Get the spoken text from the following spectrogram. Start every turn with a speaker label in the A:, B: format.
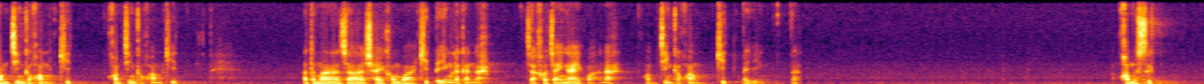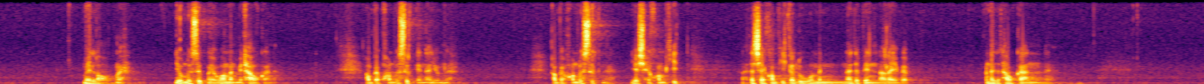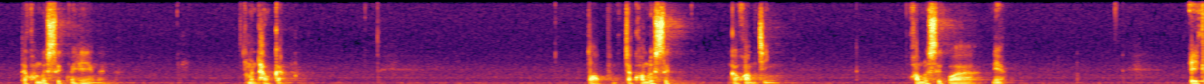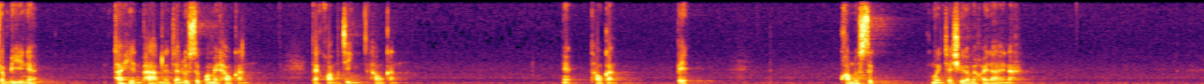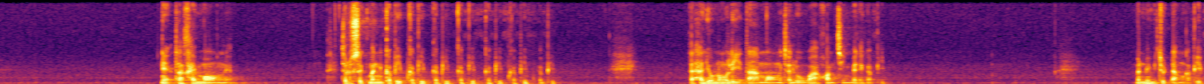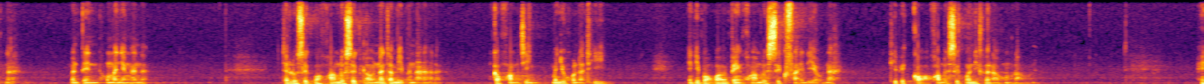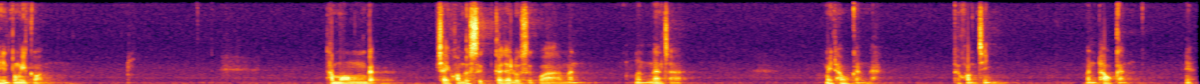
A: ความจริงกับความคิด ความจริงกับความคิดอาตมาจะใช้คำว่าคิดไปเองแล้วกันนะ จะเข้าใจง่ายกว่านะ ความจริงกับความคิดไปเองนะความรู้สึกไม่หลอกนะโยมรู้สึกไหมว่ามันไม่เท่ากัน เอาแบบความรู้สึกเลยนะโยมนะ เอาแบบความรู้สึกนะอย่าใช้ความคิด ถ้าใช้ความคิดก็รู้ว่ามันน่าจะเป็นอะไรแบบ มันน่าจะเท่ากันนะ แต่ความรู้สึกไม่ใช่อย่างนั้น มันเท่ากัน ตอบจากความรู้สึกกับความจริง ความรู้สึกว่าเนี่ย A กับ B เนี่ย ถ้าเห็นภาพเนี่ยจะรู้สึกว่าไม่เท่ากัน แต่ความจริงเท่ากัน เนี่ยเท่ากัน เป๊ะ ความรู้สึกเหมือนจะเชื่อไม่ค่อยได้นะ เนี่ยถ้าใครมองเนี่ยจะรู้สึกมันกระพริบกระพริบกระพริบกระพริบกระพริบกระพริบกระพริบ แต่ถ้าโยมลองหลีตามองจะรู้ว่าความจริงไม่ได้กระพริบ มันไม่มีจุดดำกระพริบนะ มันเป็นของมันอย่างนั้นน่ะจะรู้สึกว่าความรู้สึกเราน่าจะมีปัญหาแหละกับความจริงมันอยู่คนละที่ อย่างที่บอกว่ามันเป็นความรู้สึกฝ่ายเดียวนะ ที่ไปก่อความรู้สึกว่านี่คือเราของเรา ให้เห็นตรงนี้ก่อน ถ้ามองแบบใช้ความรู้สึกก็จะรู้สึกว่ามันมันน่าจะไม่เท่ากันนะ แต่ความจริงมันเท่ากัน เนี่ย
